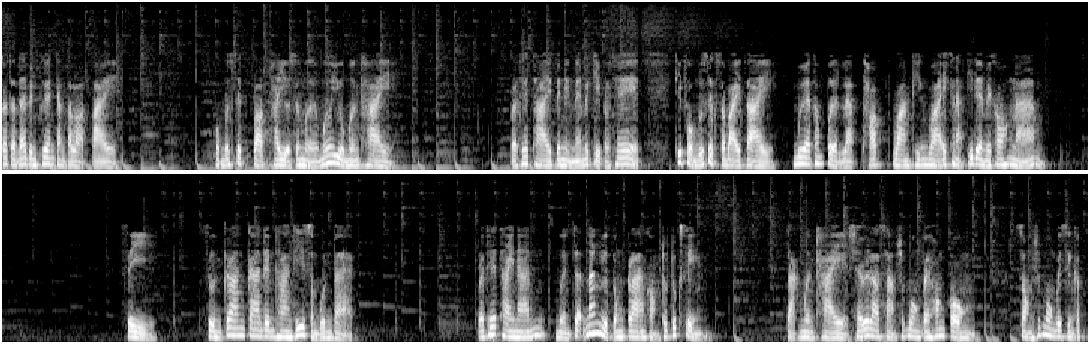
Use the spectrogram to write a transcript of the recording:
ก็จะได้เป็นเพื่อนกันตลอดไป ผมรู้สึกปลอดภัยอยู่เสมอเมื่ออยู่เมืองไทย ประเทศไทยเป็นหนึ่งในไม่กี่ประเทศ ที่ผมรู้สึกสบายใจ เมื่อต้องเปิดแล็ปท็อปวางทิ้งไว้ขณะที่เดินไปเข้าห้องน้ำ 4. ศูนย์กลางการเดินทางที่สมบูรณ์แบบ ประเทศไทยนั้นเหมือนจะนั่งอยู่ตรงกลางของทุกๆสิ่ง จากเมืองไทยใช้เวลา 3 ชั่วโมงไปฮ่องกง 2 ชั่วโมงไปสิงคโป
